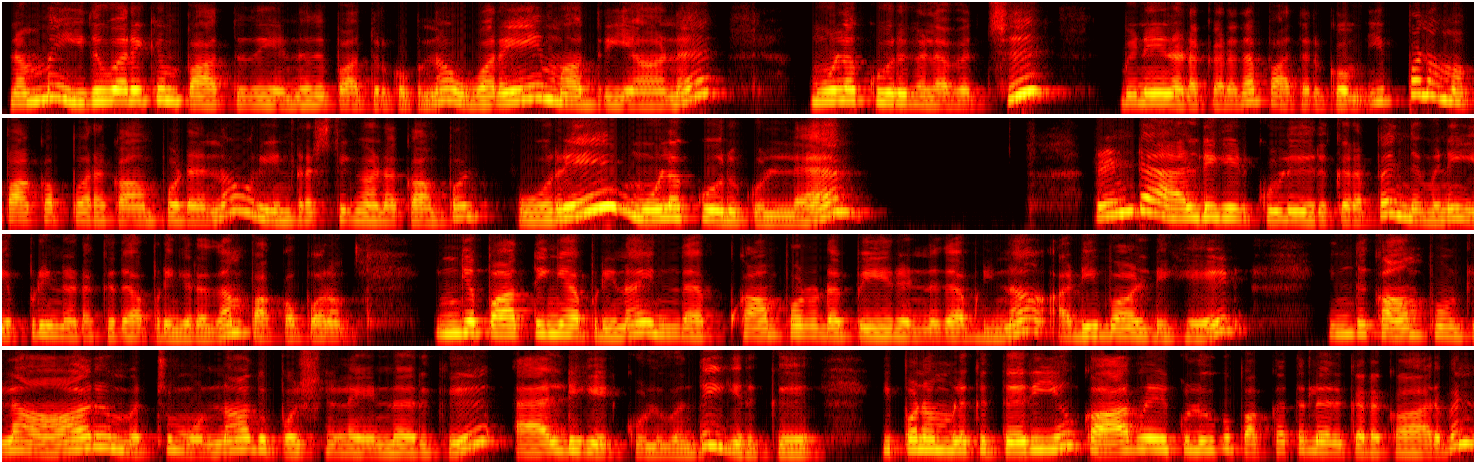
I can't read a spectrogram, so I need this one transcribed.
நம்ம இது வரைக்கும் பார்த்தது என்னது பார்த்துருக்கோம் அப்படின்னா ஒரே மாதிரியான மூலக்கூறுகளை வச்சு வினை நடக்கிறத பார்த்துருக்கோம். இப்போ நம்ம பார்க்க போகிற காம்பவுண்ட் என்ன? ஒரு இன்ட்ரெஸ்டிங்கான காம்பவுண்ட் ஒரே மூலக்கூறுக்குள்ள ரெண்டு ஆல்டிஹைட் குழு இருக்கிறப்ப இந்த வினை எப்படி நடக்குது அப்படிங்கிறதான் பார்க்க போகிறோம் இங்கே பார்த்தீங்க அப்படின்னா இந்த காம்பவுண்டோட பேர் என்னது அப்படின்னா அடிபால்டிஹைட் இந்த காம்பவுண்டில் ஆறு மற்றும் ஒன்றாவது பொசிஷனில் என்ன இருக்குது ஆல்டிஹைட் குழு வந்து இருக்குது இப்போ நம்மளுக்கு தெரியும் கார்பனைட் குழுவுக்கு பக்கத்தில் இருக்கிற கார்பன்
